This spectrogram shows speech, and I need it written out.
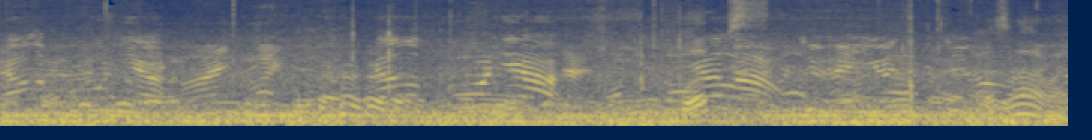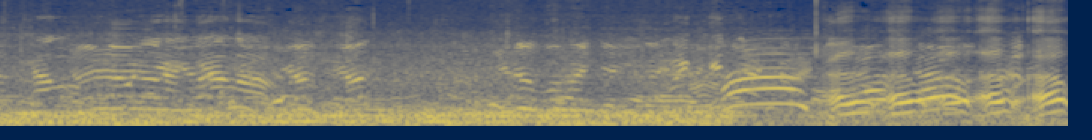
California! California! Whoops. There's another one. California, yellow! You know what I did? Oh, oh, oh, oh, oh.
